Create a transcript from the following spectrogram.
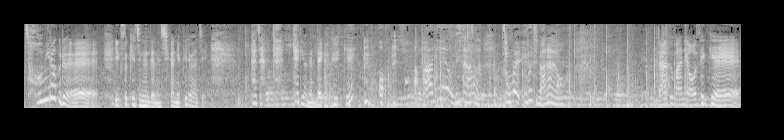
처음이라 그래. 익숙해지는 데는 시간이 필요하지. 가자. 캐리어는 내가 끌게. 어, 아, 니에요 리사. 정말 이러지 말아요. 나도 많이 어색해.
